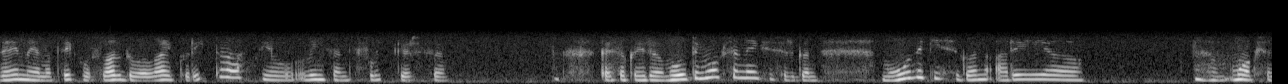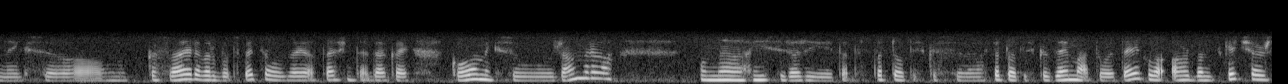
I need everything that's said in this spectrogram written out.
zīmējumu ciklus Latgala laiku ritā, jo Vincents Flikers, kā es saku, ir multimokslinieks, viņš ir gan mūziķis, gan arī uh, mākslinieks, kas vairāk varbūt specializējās tieši tādā kā komiksu žanrā. Un uh, ir arī tāds startautiskas, uh, startautiska zemātoja teikla Urban Sketchers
